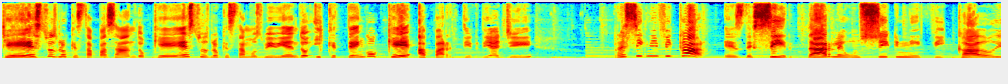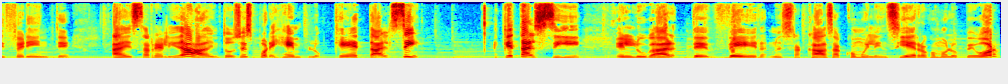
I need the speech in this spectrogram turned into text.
que esto es lo que está pasando, que esto es lo que estamos viviendo y que tengo que a partir de allí resignificar, es decir, darle un significado diferente a esta realidad. Entonces, por ejemplo, ¿qué tal si? ¿Qué tal si en lugar de ver nuestra casa como el encierro, como lo peor,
